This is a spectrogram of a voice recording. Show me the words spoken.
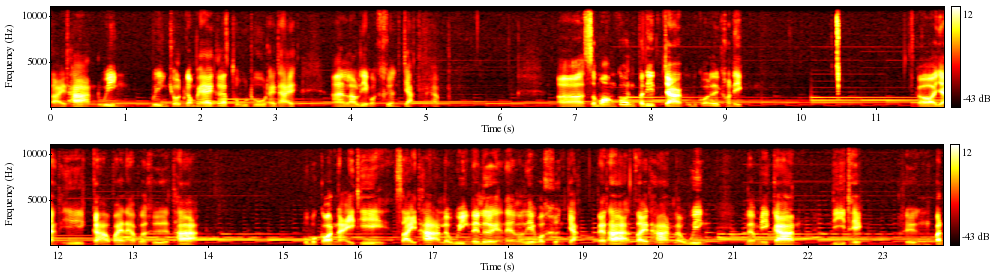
สายทานวิ่ง วิ่งชนกำแพงก็ถูถูไถไถอันเราเรียกว่าเครื่องจักรนะครับสมองก้นประดิษฐ์จากอุปกรณ์อิเล็กทรอนิกส์ก็อย่างที่กล่าวไปนะครับก็คือถ้าอุปกรณ์ไหนที่ใส่ถ่านแล้ววิ่งได้เลยอันนี้เราเรียกว่าเครื่องจักรแต่ถ้าใส่ถ่านแล้ววิ่ง แล้วมีการดีเทค ถึงปัญ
